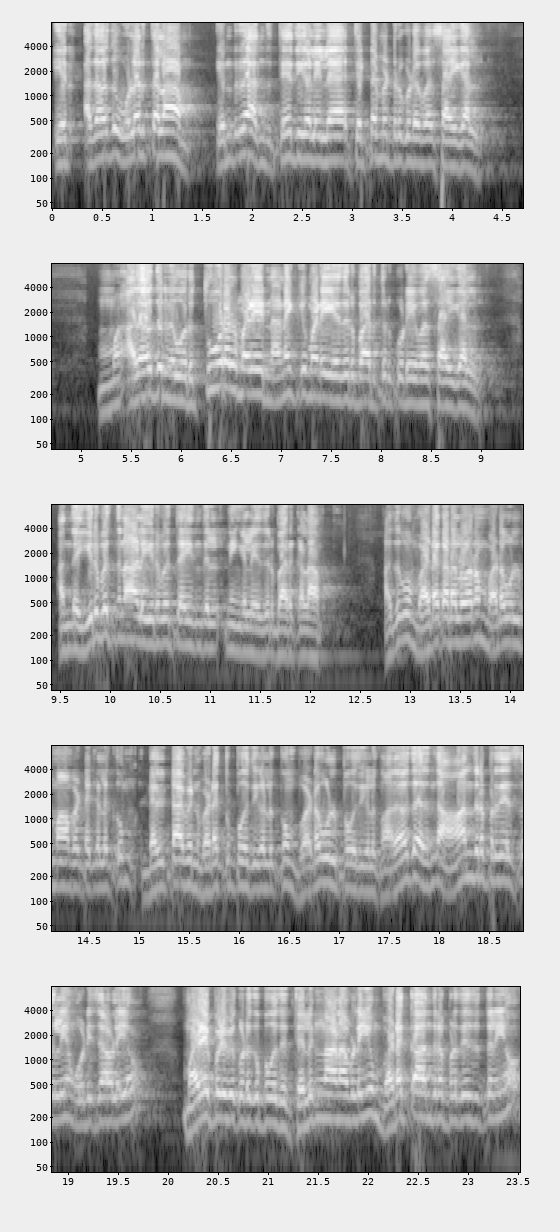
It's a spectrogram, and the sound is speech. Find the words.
எர்- அதாவது உலர்த்தலாம் என்று அந்த தேதிகளில் திட்டமிட்டிருக்கூடிய விவசாயிகள் அதாவது ஒரு தூறல் மழையை நனைக்கும் மழையை எதிர்பார்த்திருக்கக்கூடிய விவசாயிகள் அந்த இருபத்தி நாலு இருபத்தைந்தில் நீங்கள் எதிர்பார்க்கலாம். அதுவும் வடகடலோரம் வட உள் மாவட்டங்களுக்கும் டெல்டாவின் வடக்கு பகுதிகளுக்கும் வட உள் பகுதிகளுக்கும் அதாவது அது வந்து ஆந்திர பிரதேசத்துலேயும் ஒடிசாவிலையும் மழைப்பொழிவு கொடுக்க போகுது. தெலுங்கானாவிலையும் வடக்கு ஆந்திர பிரதேசத்துலையும்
